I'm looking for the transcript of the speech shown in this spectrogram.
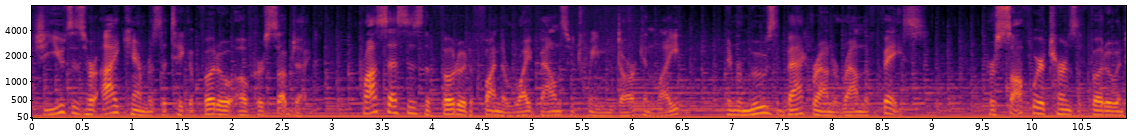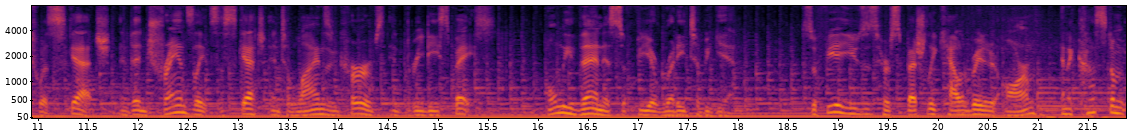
she uses her eye cameras to take a photo of her subject, processes the photo to find the right balance between dark and light, and removes the background around the face. Her software turns the photo into a sketch and then translates the sketch into lines and curves in 3D space. Only then is Sophia ready to begin. Sophia uses her specially calibrated arm and a custom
